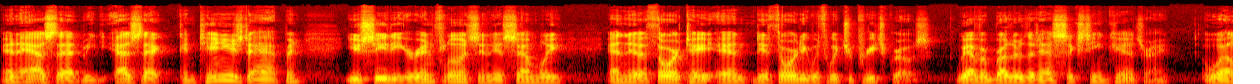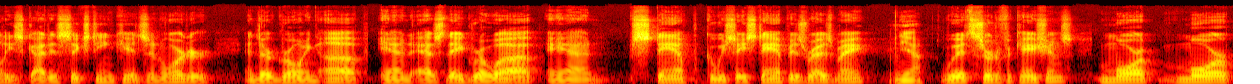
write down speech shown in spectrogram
And as that be, as that continues to happen, you see that your influence in the assembly and the authority and the authority with which you preach grows. We have a brother that has 16 kids, right? Well, he's got his 16 kids in order and they're growing up and as they grow up and stamp, could we say stamp his resume Yeah. with certifications, more more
